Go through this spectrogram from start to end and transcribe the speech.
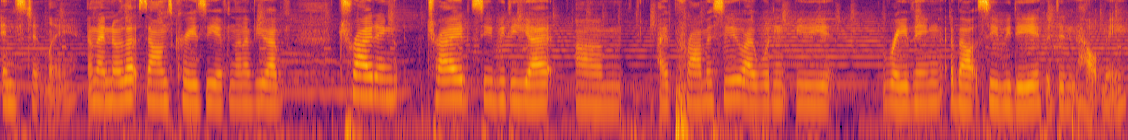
instantly. And I know that sounds crazy if none of you have tried and tried CBD yet. Um, I promise you, I wouldn't be raving about CBD if it didn't help me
